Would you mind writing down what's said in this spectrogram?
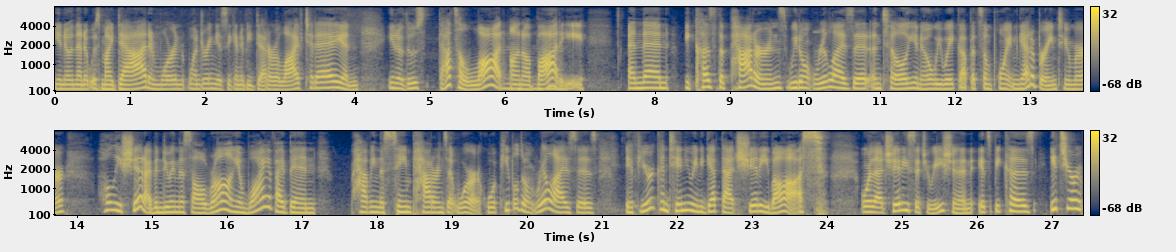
you know, and then it was my dad and we're wondering, is he going to be dead or alive today? And, you know, those, that's a lot mm-hmm. on a mm-hmm. body. And then because the patterns, we don't realize it until, you know, we wake up at some point and get a brain tumor. Holy shit, I've been doing this all wrong. And why have I been having the same patterns at work. What people don't realize is if you're continuing to get that shitty boss or that shitty situation, it's because it's your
